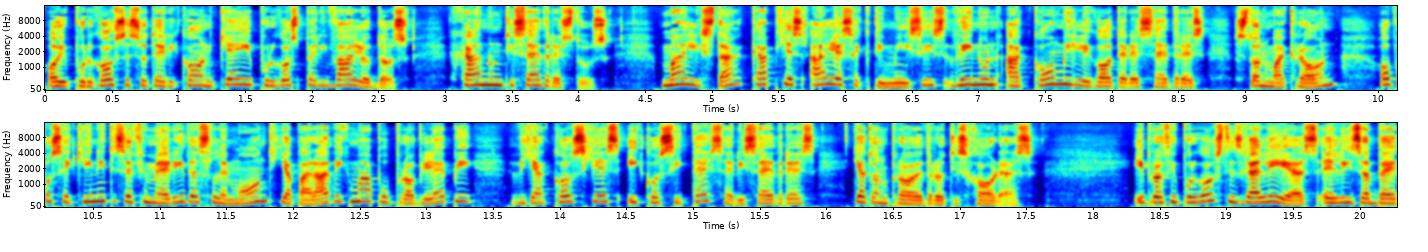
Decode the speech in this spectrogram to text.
ο Υπουργός Εσωτερικών και η Υπουργός Περιβάλλοντος, χάνουν τις έδρες τους. Μάλιστα, κάποιες άλλες εκτιμήσεις δίνουν ακόμη λιγότερες έδρες στον Μακρόν, όπως εκείνη της εφημερίδας Le Monde, για παράδειγμα, που προβλέπει 224 έδρες για τον πρόεδρο της χώρας. Η Πρωθυπουργός της Γαλλίας, Elizabeth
